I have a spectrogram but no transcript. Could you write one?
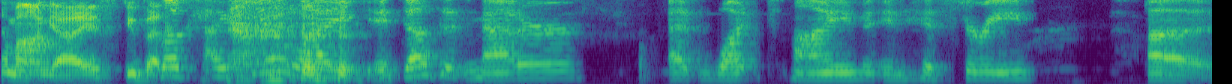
come on, guys, do better. Look, I feel like it doesn't matter at what time in history uh,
